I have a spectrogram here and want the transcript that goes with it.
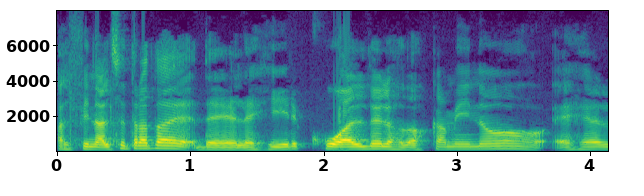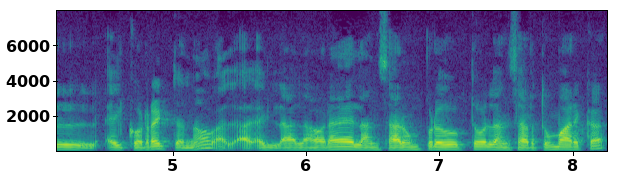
al final se trata de, elegir cuál de los dos caminos es el, correcto, ¿no? A, la hora de lanzar un producto, lanzar tu marca,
